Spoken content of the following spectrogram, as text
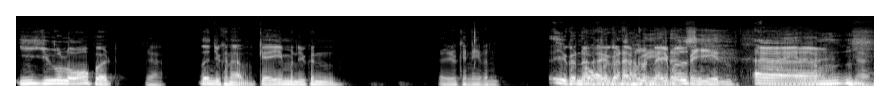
EU law, but Yeah. then you can have game and you can You can even you can open you can have good belly in the neighbors. Um, yeah.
